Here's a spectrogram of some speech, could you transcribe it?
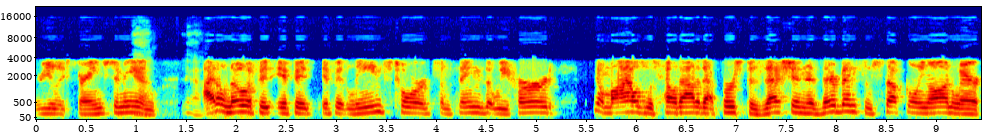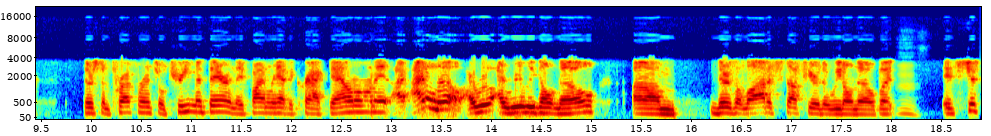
really strange to me. Yeah, And yeah. I don't know if it if it if it leans toward some things that we've heard. You know, Myles was held out of that first possession. Has there been some stuff going on where there's some preferential treatment there, and they finally had to crack down on it? I, I don't know. I really I really don't know. Um, there's a lot of stuff here that we don't know, but Mm. it's just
